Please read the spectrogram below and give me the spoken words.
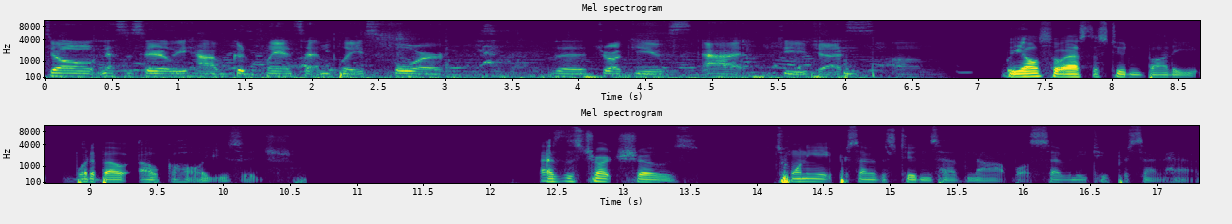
don't necessarily have good plans set in place for the drug use at DHS. We also asked the student body, what about alcohol usage? As this chart shows, 28% of the students have not, while 72% have.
